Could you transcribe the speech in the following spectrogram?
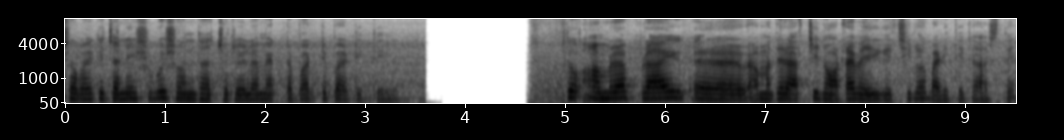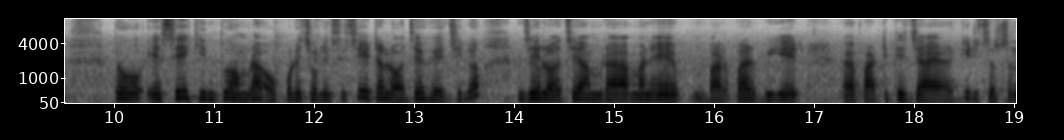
সবাইকে জানিয়ে শুভ সন্ধ্যা, চলে এলাম একটা বার্থডে পার্টিতে তো। আমরা প্রায় আমাদের রাত্রি নটা বেজে গেছিল বাড়ি থেকে আসতে। তো এসে কিন্তু আমরা ওপরে চলে এসেছি। এটা লজে হয়েছিল। যে লজে আমরা মানে বারবার বিয়ের পার্টিতে যাই আর কি রিসেপশন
